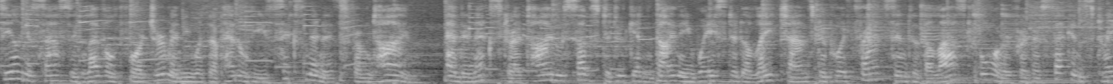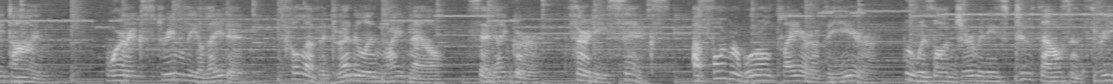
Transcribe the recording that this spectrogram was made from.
Celia Sasic leveled for Germany with a penalty six minutes from time, and an extra time substitute Gendini wasted a late chance to put France into the last four for the second straight time. We're extremely elated, full of adrenaline right now, said Angerer, 36, a former World Player of the Year, who was on Germany's 2003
